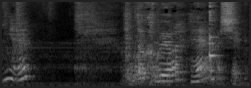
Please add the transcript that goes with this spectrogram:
Ja. Moet ook gebeuren, hè? Als je.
